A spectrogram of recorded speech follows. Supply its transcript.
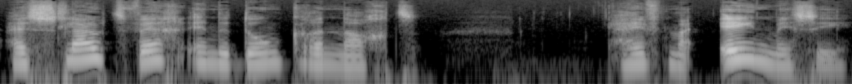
Hij sluipt weg in de donkere nacht. Hij heeft maar één missie:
